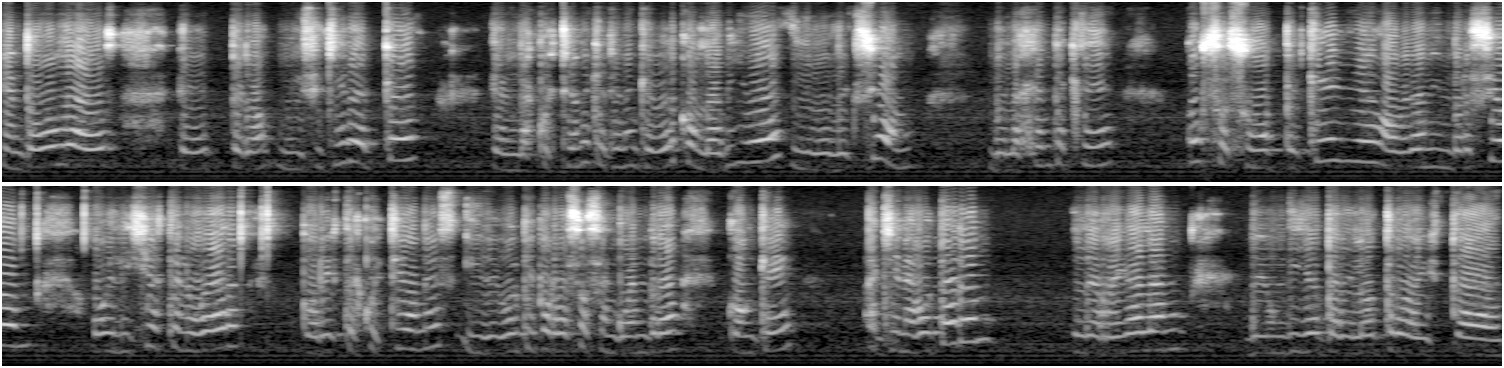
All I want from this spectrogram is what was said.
en todos lados, eh, pero ni siquiera acá en las cuestiones que tienen que ver con la vida y la elección de la gente que usa su pequeña o gran inversión o eligió este lugar por estas cuestiones y de golpe y por eso se encuentra con que a quienes votaron le regalan de un día para el otro esta,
